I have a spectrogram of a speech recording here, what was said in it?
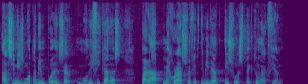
asimismo, también pueden ser modificadas para mejorar su efectividad y su espectro de acción.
